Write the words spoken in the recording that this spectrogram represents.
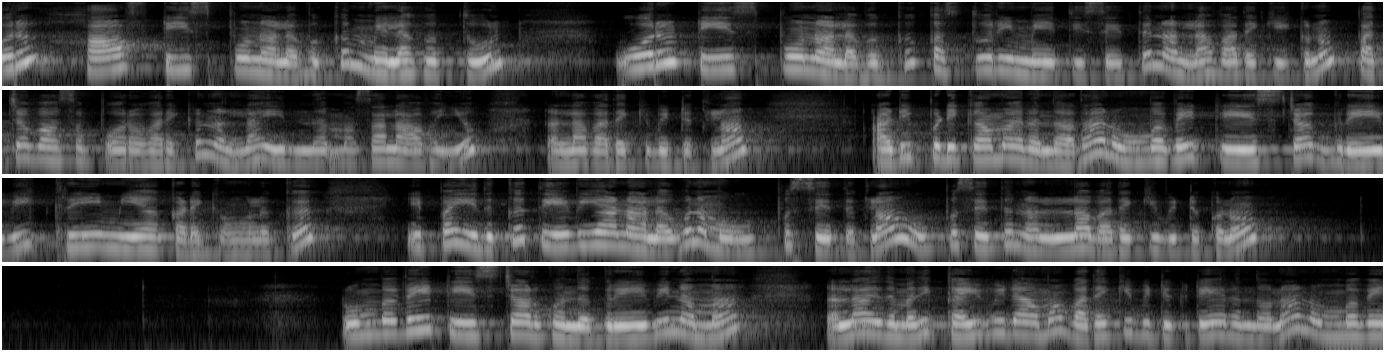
ஒரு ஹாஃப் டீஸ்பூன் அளவுக்கு மிளகுத்தூள் ஒரு டீஸ்பூன் அளவுக்கு கஸ்தூரி மேத்தி சேர்த்து நல்லா வதக்கிக்கணும். பச்சை வாசம் போகிற வரைக்கும் நல்லா இந்த மசாலாவையும் நல்லா வதக்கி விட்டுக்கலாம். அடிப்பிடிக்காமல் இருந்தால் தான் ரொம்பவே டேஸ்ட்டாக கிரேவி க்ரீமியாக கிடைக்கும் உங்களுக்கு. இப்போ இதுக்கு தேவையான அளவு நம்ம உப்பு சேர்த்துக்கலாம். உப்பு சேர்த்து நல்லா வதக்கி விட்டுக்கணும். ரொம்பவே டேஸ்ட்டாக இருக்கும் இந்த கிரேவி நம்ம நல்லா இது மாதிரி கைவிடாமல் வதக்கி விட்டுக்கிட்டே இருந்தோம்னா ரொம்பவே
